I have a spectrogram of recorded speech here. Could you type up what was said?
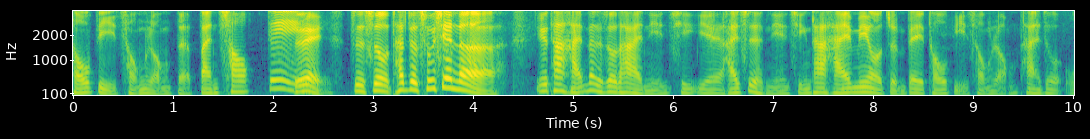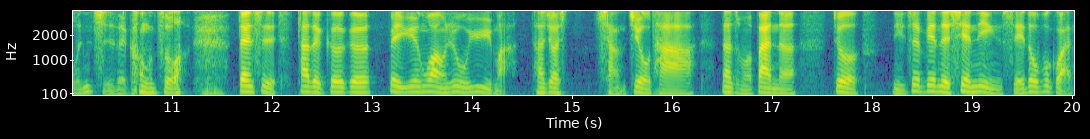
投笔从戎的班超，对对，这时候他就出现了，因为他还那个时候他还年轻，也还是很年轻，他还没有准备投笔从戎，他还做文职的工作。但是他的哥哥被冤枉入狱嘛，他就要抢救他，那怎么办呢？就你这边的县令谁都不管，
